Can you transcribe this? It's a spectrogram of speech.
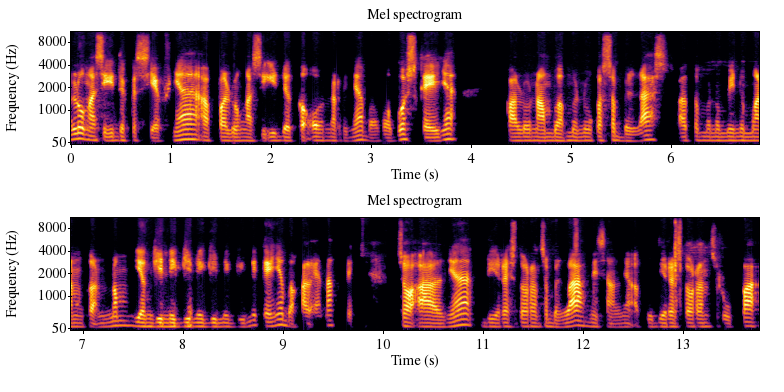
lu ngasih ide ke chefnya, apa lu ngasih ide ke ownernya bahwa bos kayaknya kalau nambah menu ke 11 atau menu minuman ke 6 yang gini gini gini gini kayaknya bakal enak deh. Soalnya di restoran sebelah misalnya atau di restoran serupa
